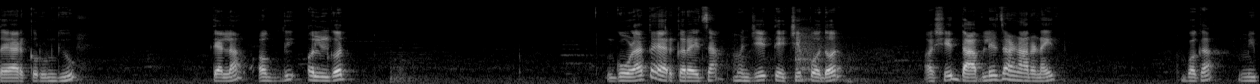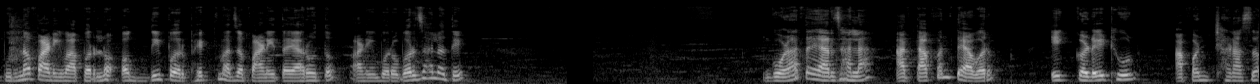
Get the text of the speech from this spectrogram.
तयार करून घेऊ. त्याला अगदी अलगद गोळा तयार करायचा. म्हणजे त्याचे पदर असे दाबले जाणार नाहीत. बघा मी पूर्ण पाणी वापरलं. अगदी परफेक्ट माझं पाणी तयार होतं आणि बरोबर झालं ते. गोळा तयार झाला. आता आपण त्यावर एक कडे ठेवून आपण छान असं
